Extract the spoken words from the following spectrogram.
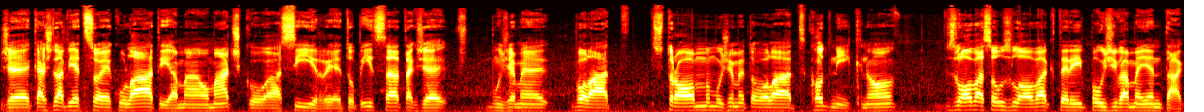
Že každá věc, co je kulátý a má omáčku a sír, je to pizza, takže můžeme volat strom, můžeme to volat kodník, no. Zlova jsou zlova, které používáme jen tak,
